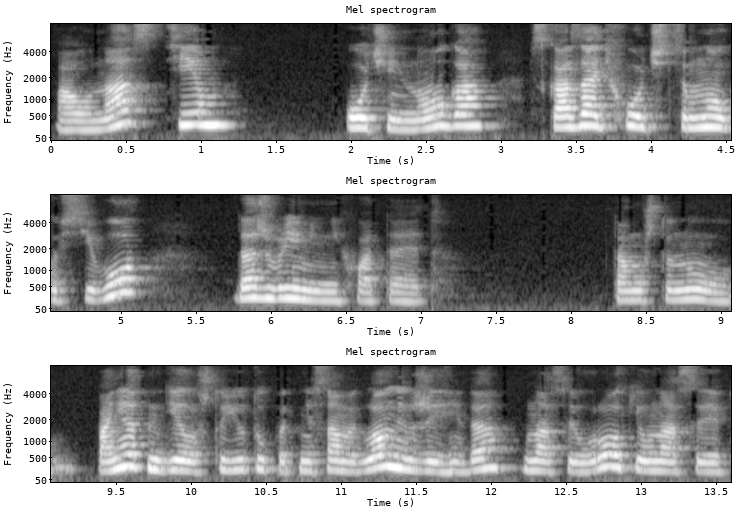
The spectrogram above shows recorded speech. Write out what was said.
А у нас тем очень много. Сказать хочется много всего, даже времени не хватает. Потому что, ну, понятное дело, что YouTube это не самое главное в жизни, да? У нас и уроки, у нас и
